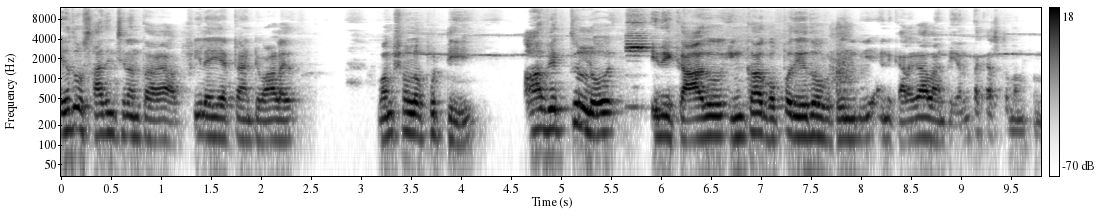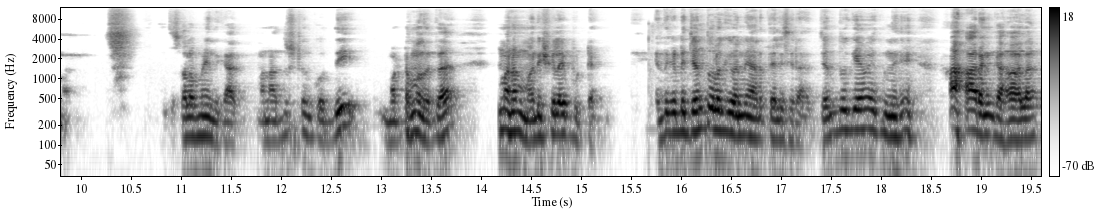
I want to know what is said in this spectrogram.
ఏదో సాధించినంత ఫీల్ అయ్యేట్లాంటి వాళ్ళ వంశంలో పుట్టి ఆ వ్యక్తుల్లో ఇది కాదు ఇంకా గొప్పది ఏదో ఒకటి ఉంది అని కలగాలంటే ఎంత కష్టం అనుకున్నారు? అంత సులభమైంది కాదు. మన అదృష్టం కొద్దీ మొట్టమొదట మనం మనుషులై పుట్టాం. ఎందుకంటే జంతువులకు ఇవన్నీ అలా తెలిసి రాదు. జంతువుకి ఏమవుతుంది ఆహారం కావాలా?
